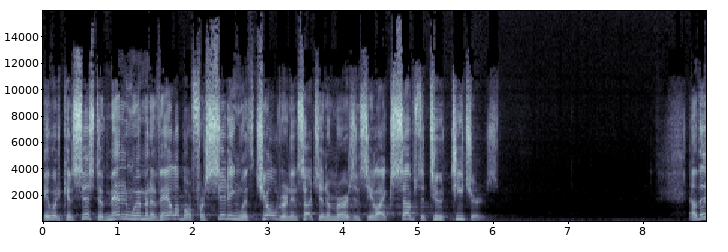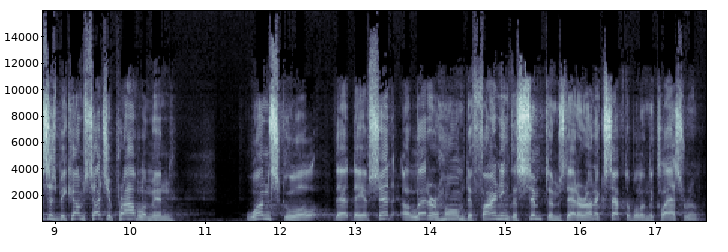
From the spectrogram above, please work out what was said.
It would consist of men and women available for sitting with children in such an emergency like substitute teachers. Now this has become such a problem in one school that they have sent a letter home defining the symptoms that are unacceptable in the classroom.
